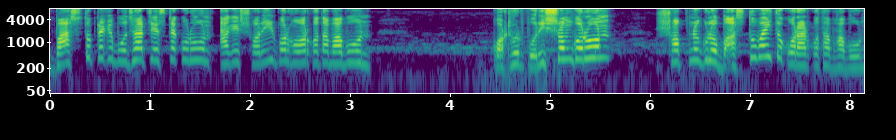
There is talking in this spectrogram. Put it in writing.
বাস্তবটাকে বোঝার চেষ্টা করুন, আগে স্বনির্ভর হওয়ার কথা ভাবুন। কঠোর পরিশ্রম করুন স্বপ্নগুলো বাস্তবায়িত করার কথা ভাবুন।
